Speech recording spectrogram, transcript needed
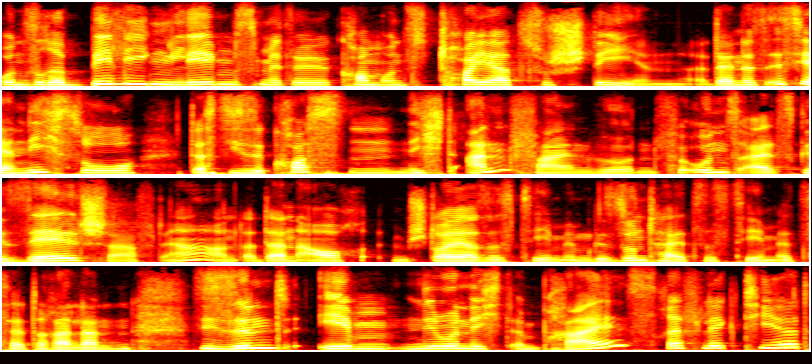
unsere billigen Lebensmittel kommen uns teuer zu stehen. Denn es ist ja nicht so, dass diese Kosten nicht anfallen würden für uns als Gesellschaft ja, und dann auch im Steuersystem, im Gesundheitssystem etc. landen. Sie sind eben nur nicht im Preis reflektiert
